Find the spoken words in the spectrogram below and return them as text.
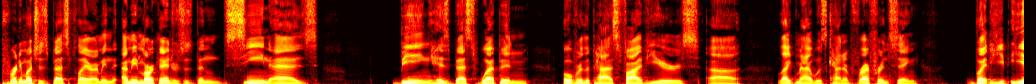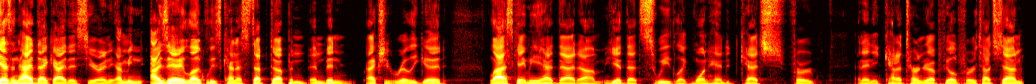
pretty much his best player. I mean, I mean Mark Andrews has been seen as being his best weapon over the past five years, uh, like Matt was kind of referencing but he he hasn't had that guy this year. And I mean, Isaiah Likely's kind of stepped up and, and been actually really good. Last game he had that um, he had that sweet like one handed catch for, and then he kind of turned it upfield for a touchdown.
